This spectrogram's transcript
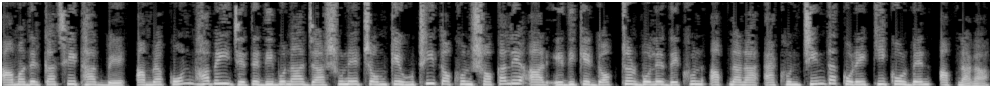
আমাদের কাছেই থাকবে, আমরা কোনভাবেই যেতে দিব না। যা শুনে চমকে উঠি, তখন সকালে আর এদিকে ডক্টর বলে, দেখুন, আপনারা এখন চিন্তা করে কি করবেন আপনারা?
